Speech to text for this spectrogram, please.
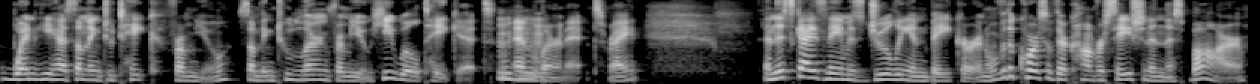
when he has something to take from you, something to learn from you, he will take it and mm-hmm. learn it, right? And this guy's name is Julian Baker. And over the course of their conversation in this bar,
